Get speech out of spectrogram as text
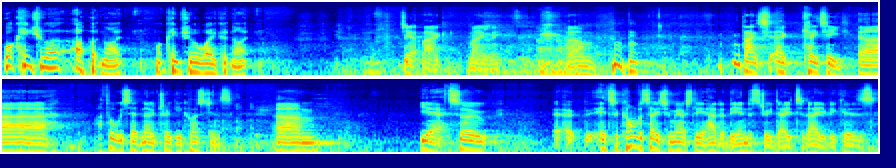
what keeps you up at night? What keeps you awake at night? Jet lag, mainly. Um, thanks, uh, Katie. Uh, I thought we said no tricky questions. Um, yeah, so uh, it's a conversation we actually had at the industry day today because,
